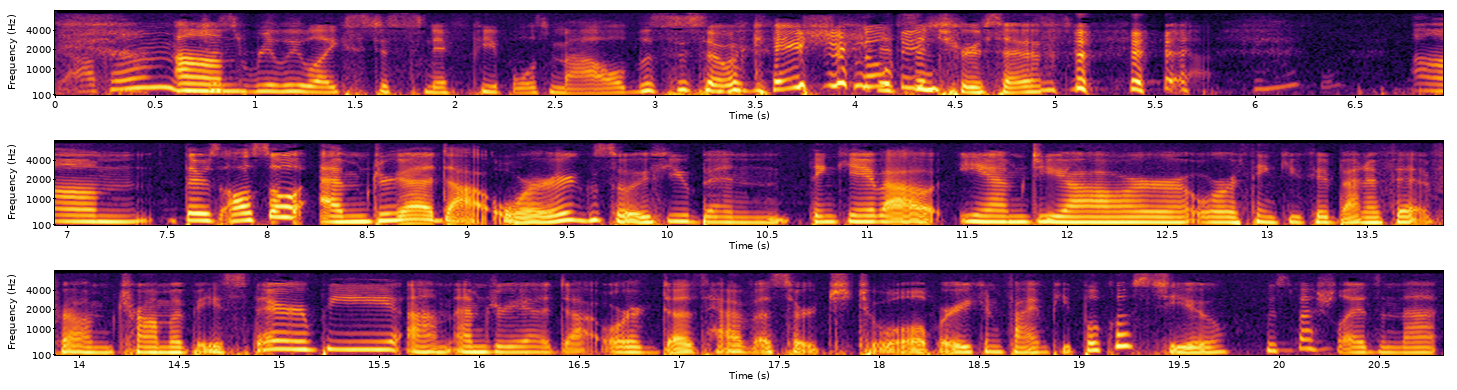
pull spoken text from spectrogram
Gotham Um, just really likes to sniff people's mouths, so occasionally It's intrusive. Um, there's also emdria.org. So if you've been thinking about EMDR or think you could benefit from trauma-based therapy, um, emdria.org does have a search tool where you can find people close to you who specialize in that.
